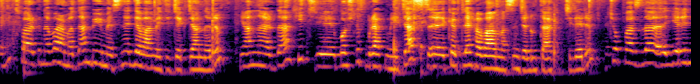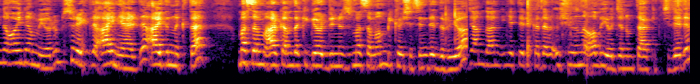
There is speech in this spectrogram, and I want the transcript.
Hiç farkına varmadan büyümesine devam edecek canlarım. Yanlarda hiç e, boşluk bırakmayacağız. E, kökler hava almasın canım takipçilerim. Çok fazla yerinde oynamıyorum. Sürekli aynı yerde, aydınlıkta. Masam arkamdaki gördüğünüz masamın bir köşesinde duruyor. Camdan yeteri kadar ışığını alıyor canım takipçilerim.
